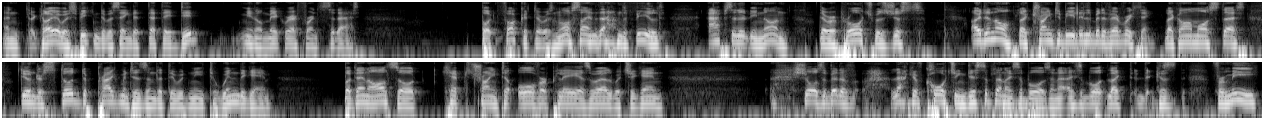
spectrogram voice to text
And the guy I was speaking to was saying that that they did, you know, make reference to that. But fuck it, there was no sign of that on the field. Absolutely none. Their approach was just, I don't know, like trying to be a little bit of everything. Like almost that they understood the pragmatism that they would need to win the game, but then also kept trying to overplay as well, which again shows a bit of lack of coaching discipline, I suppose. And I suppose, like, because for me,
